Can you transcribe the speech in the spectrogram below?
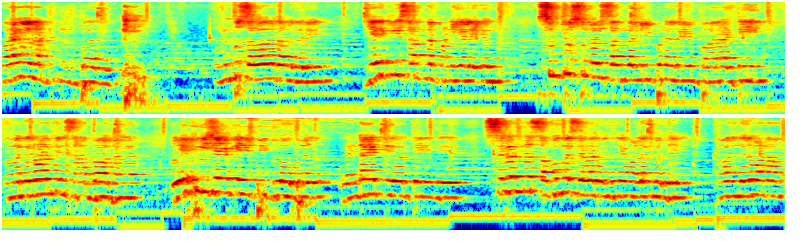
மரங்கள் நட்டுட்டு இருப்பாரு. அன்பு சகோதரர்களின் இயற்கை சார்ந்த பணிகளையும் சுற்றுச்சூழல் சார்ந்த விழிப்புணர்வையும் பாராட்டி நம்ம நிறுவனத்தின் சார்பாக ஏபிஜேவிஐபி குளோபல் ரெண்டாயிரத்தி இருபத்தி ஐந்து சிறந்த சமூக சேவை விருதினை வழங்குவதில் நமது நிறுவனம்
